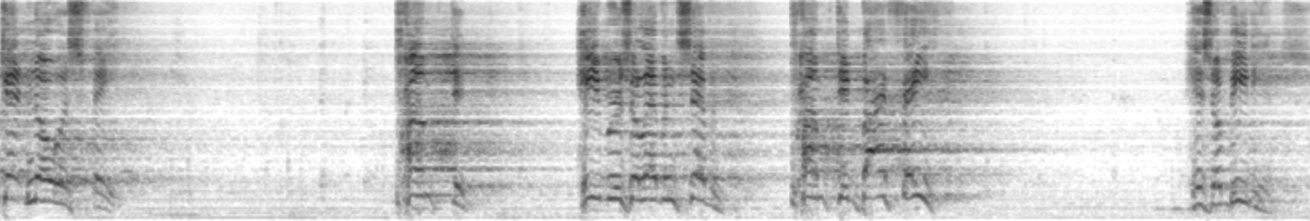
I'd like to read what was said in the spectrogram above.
Look at Noah's faith. Prompted, Hebrews 11 7, prompted by faith, his obedience.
